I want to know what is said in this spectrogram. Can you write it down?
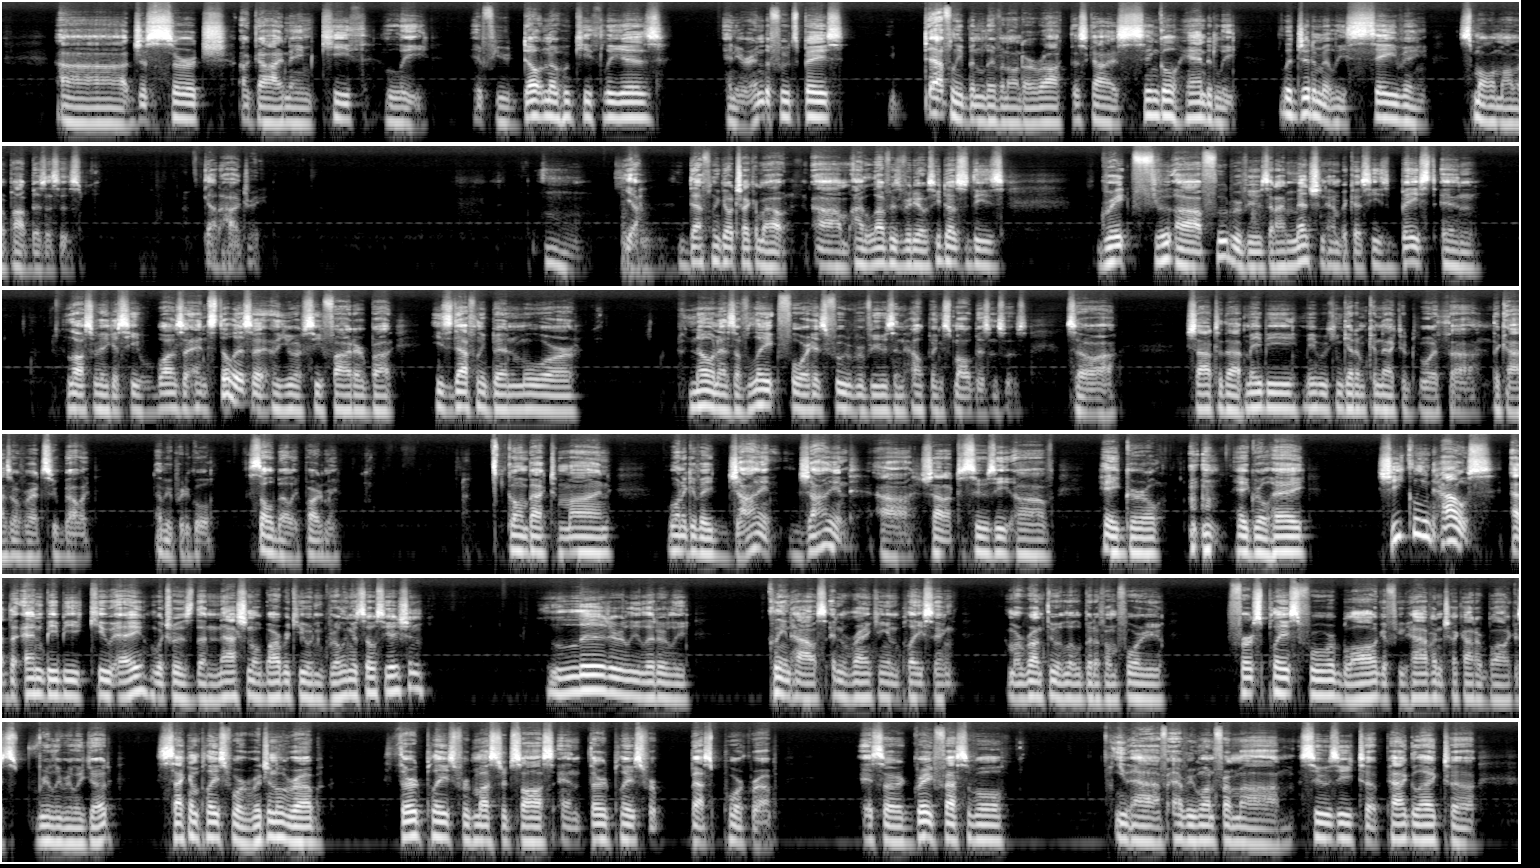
Uh, just search a guy named Keith Lee. If you don't know who Keith Lee is and you're in the food space, definitely been living under a rock. This guy is single handedly, legitimately saving small mom and pop businesses. Gotta hydrate. Mm, yeah, definitely go check him out. Um, I love his videos. He does these great fu- uh, food reviews, and I mention him because he's based in Las Vegas. He was and still is a, a UFC fighter, but he's definitely been more known as of late for his food reviews and helping small businesses. So uh, shout out to that. Maybe maybe we can get him connected with uh, the guys over at Soup Belly. That'd be pretty cool. Soul Belly, pardon me. Going back to mine, I want to give a giant, giant uh, shout out to Susie of Hey Grill, Hey Grill, Hey. She cleaned house at the NBBQA, which was the National Barbecue and Grilling Association. Literally, literally cleaned house in ranking and placing. I'm going to run through a little bit of them for you. First place for blog. If you haven't, check out our blog. It's really, really good. Second place for original rub. Third place for mustard sauce. And third place for best pork rub. It's a great festival. You have everyone from um, Susie to Pegleg to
